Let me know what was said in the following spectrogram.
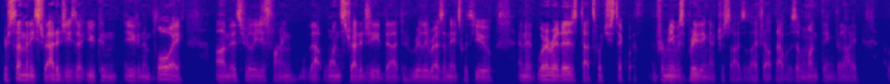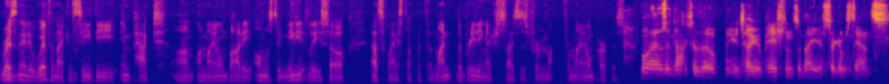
there's so many strategies that you can you can employ um, it's really just finding that one strategy that really resonates with you and it, whatever it is that's what you stick with and for me it was breathing exercises i felt that was the one thing that i resonated with and i can see the impact um, on my own body almost immediately so that's why i stuck with the mind the breathing exercises for my, for my own purpose well as a doctor though when you tell your patients about your circumstance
